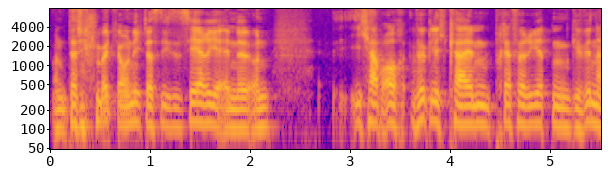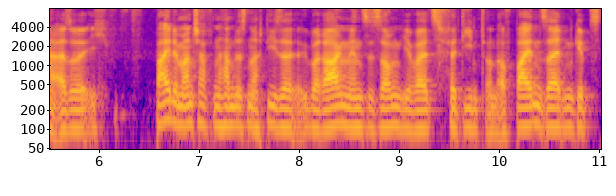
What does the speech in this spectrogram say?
Und deswegen möchte ich auch nicht, dass diese Serie endet. Und ich habe auch wirklich keinen präferierten Gewinner. Also ich beide Mannschaften haben das nach dieser überragenden Saison jeweils verdient. Und auf beiden Seiten gibt es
